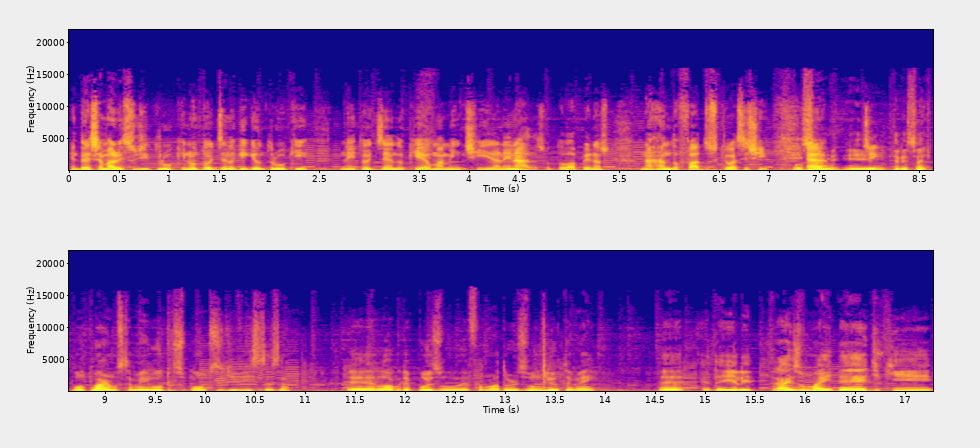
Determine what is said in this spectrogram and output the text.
então eles chamaram isso de truque. Não estou dizendo aqui que é um truque, nem estou dizendo que é uma mentira, nem nada. Só estou apenas narrando fatos que eu assisti. Ô, É, Sami, e sim. interessante pontuarmos também outros pontos de vistas, né? É, logo depois o reformador Zwinglio também, é, é, daí ele traz uma ideia de que,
